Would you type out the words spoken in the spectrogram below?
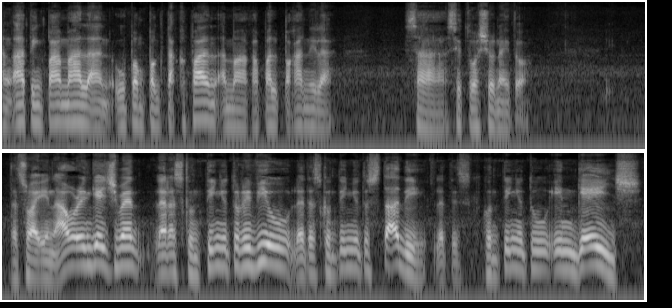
ang ating pamahalaan upang pagtakpan ang mga kapalpakan nila sa sitwasyon na ito. That's why in our engagement, let us continue to review, let us continue to study, let us continue to engage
